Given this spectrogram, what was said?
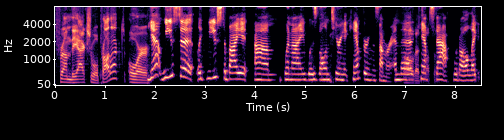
from the actual product, or Yeah, we used to like we used to buy it um when I was volunteering at camp during the summer, and the Oh, camp awesome. staff would all like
